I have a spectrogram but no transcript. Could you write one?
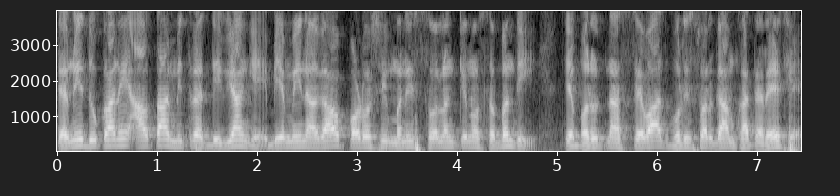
તેમની દુકાને આવતા મિત્ર દિવ્યાંગે બે મહિના અગાઉ પડોશી મનીષ સોલંકીનો સંબંધી જે ભરૂચના સેવાદ ભોલેશ્વર ગામ ખાતે રહે છે,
